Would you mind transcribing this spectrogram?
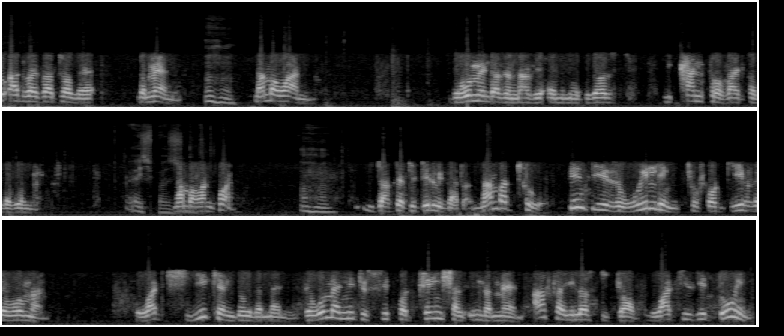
two advice I told the, the men. Mm-hmm. Number one, the woman doesn't love you anymore because you can't provide for the woman. Number one point. You just have to deal with that one. Number two, since he is willing to forgive the woman, what he can do, the man, the woman need to see potential in the man. After he lost the job, what is he doing?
